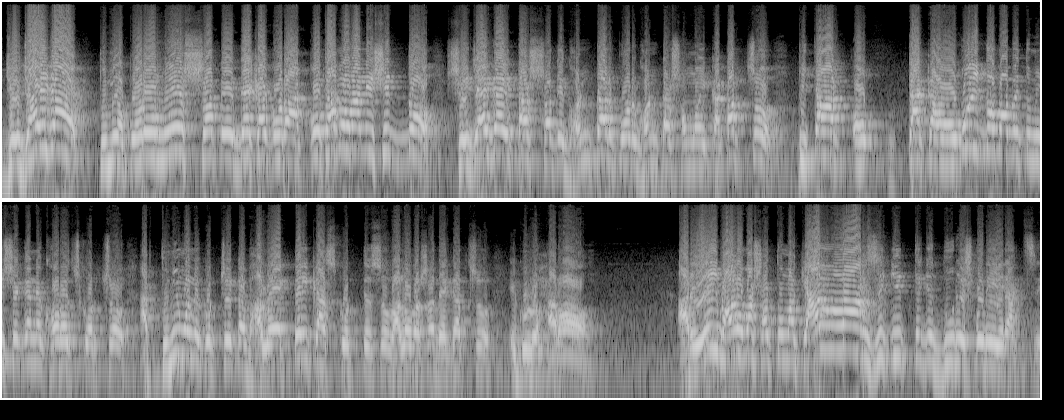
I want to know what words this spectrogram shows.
যে জায়গায় তুমি পরমের সাথে দেখা করা, কথা বলা নিষিদ্ধ সেই জায়গায় তার সাথে ঘণ্টার পর ঘণ্টা সময় কাটাচ্ছ। পিতার টাকা অবৈধভাবে তুমি সেখানে খরচ করছ। আর তুমি মনে করছ এটা ভালো একটাই কাজ করতেছো, ভালোবাসা দেখাচ্ছ, এগুলো হারাম। আর এই ভালোবাসা তোমাকে আল্লাহর জিকির থেকে দূরে সরিয়ে রাখছে,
